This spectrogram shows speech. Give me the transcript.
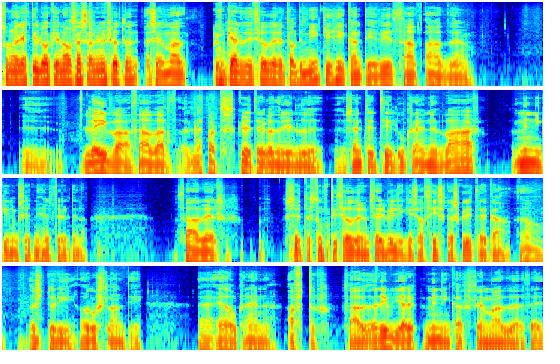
svona rétt í lokin á þessari umfjöllun sem að gerði þjóðverið aldrei mikið híkandi við það að uh, leifa það að Leppard skriðdregarnir sendir til Úkrænu var minningin um setni heimstyrjöldina það er setjast ungt í þjóðverðum þeir vilja ekki sjá þíska skriðdreika austur í á Rúslandi eh, eða Úkrænu aftur. Það rifjar upp minningar sem að þeir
